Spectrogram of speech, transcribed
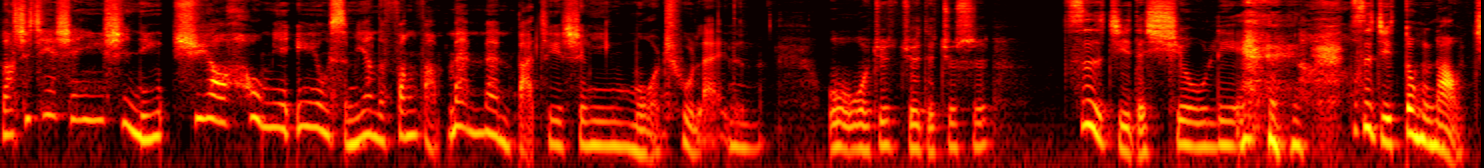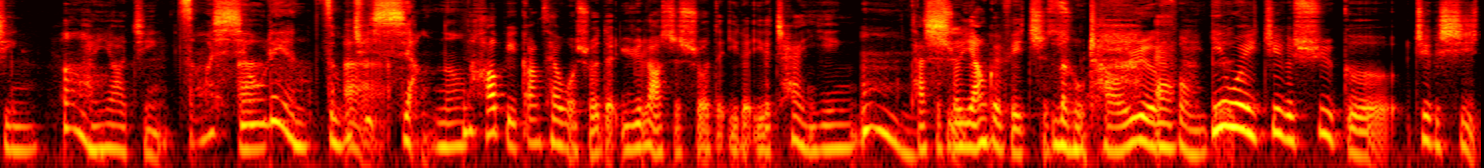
老师，这些声音是您需要后面运用什么样的方法，慢慢把这些声音磨出来的？嗯，我我就觉得就是自己的修炼，自己动脑筋很要紧。怎么修炼？怎么去想呢？好比刚才我说的，于老师说的一个一个颤音，嗯，他是说杨贵妃吃醋，冷嘲热讽。因为这个续阁这个戏。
